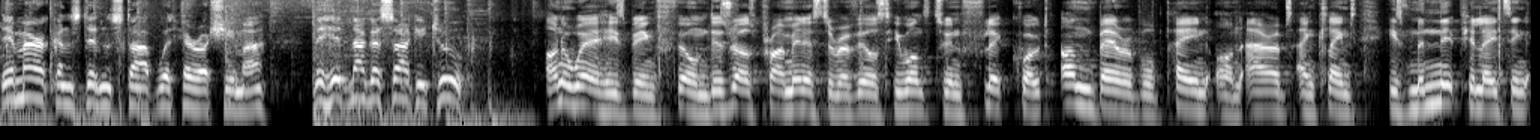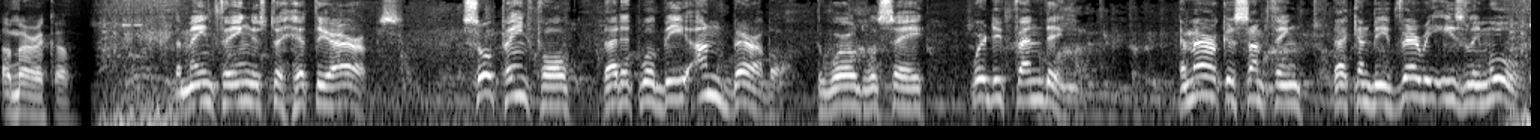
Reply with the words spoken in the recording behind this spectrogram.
The Americans didn't stop with Hiroshima. They hit Nagasaki too. Unaware he's being filmed, Israel's prime minister reveals he wants to inflict, quote, unbearable pain on Arabs and claims he's manipulating America. The main thing is to hit the Arabs. So painful that it will be unbearable. The world will say, we're defending. America is something that can be very easily moved.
